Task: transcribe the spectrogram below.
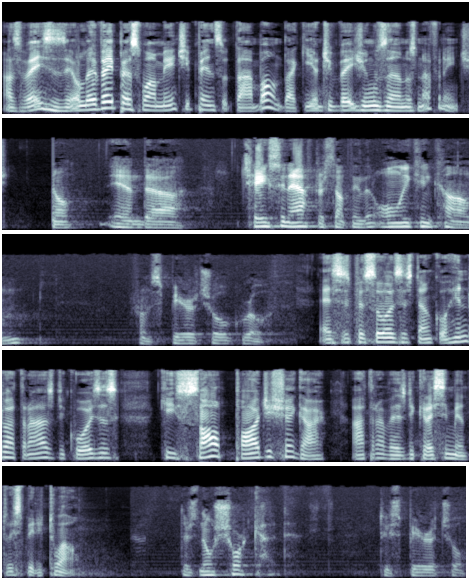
Às vezes eu levei pessoalmente e penso, tá bom, daqui eu te vejo uns anos na frente. you know, and uh, chasing after something that only can come from spiritual growth. Essas pessoas estão correndo atrás de coisas que só pode chegar através de crescimento espiritual. There's no shortcut to spiritual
